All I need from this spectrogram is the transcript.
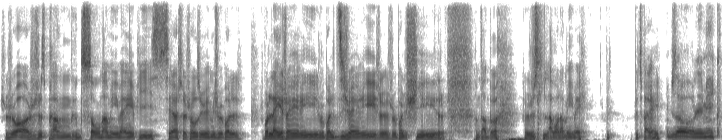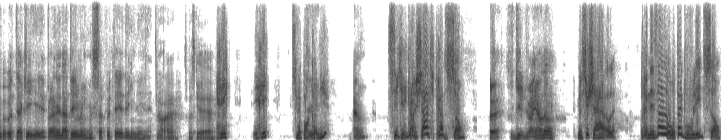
Je veux ah, juste prendre du son dans mes mains, puis c'est la seule chose, mais je veux pas le... Je veux pas l'ingérer, je veux pas le digérer, je, je veux pas le chier, je- ça me tente pas. Je veux juste l'avoir dans mes mains. Peux- Peux-tu pareil? C'est bizarre, mais écoute, ok, prenez dans tes mains, ça peut t'aider. Ouais, c'est parce que... Eric! Eric! Tu l'as pas reconnu? Hein? C'est Grégory Charles qui prend du son. Euh, c'est Guy, voyons donc. Monsieur Charles, prenez-en autant que vous voulez du son.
